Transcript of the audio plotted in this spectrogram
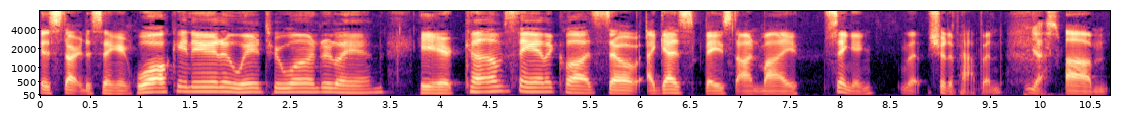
is starting to singing "Walking in a Winter Wonderland." Here comes Santa Claus. So I guess based on my singing, that should have happened. Yes. Um,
